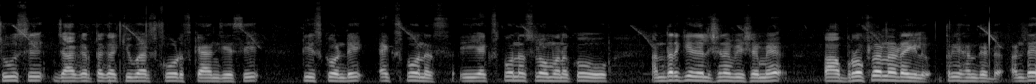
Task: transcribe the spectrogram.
చూసి జాగ్రత్తగా క్యూఆర్ కోడ్ స్కాన్ చేసి తీసుకోండి. ఎక్స్పోనస్ ఈ ఎక్స్పోనస్లో మనకు అందరికీ తెలిసిన విషయమే ఆ బ్రోఫ్లనడైల్ త్రీ హండ్రెడ్ అంటే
